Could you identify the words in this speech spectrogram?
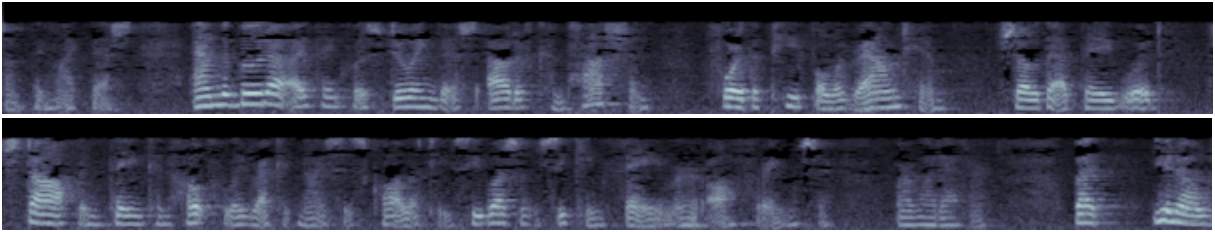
something like this. And the Buddha, I think, was doing this out of compassion for the people around him so that they would stop and think and hopefully recognize his qualities. He wasn't seeking fame or offerings or, or whatever. But, you know,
